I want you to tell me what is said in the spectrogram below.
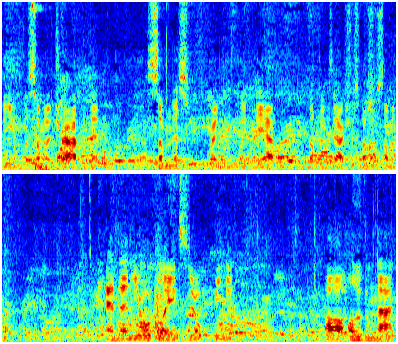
being able to summon a trap and then summon this when like they have nothing to actually special summon, and then you overlay into the Opabinia. Uh, other than that,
